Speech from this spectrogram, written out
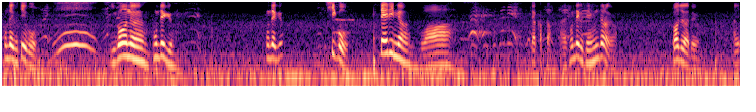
송대규 뛰고. 이거는 송대규. 송대규? 치고 때리면 와. 깨깝다. 아니 송대규 지금 힘들어요. 도와줘야 돼요. 아니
